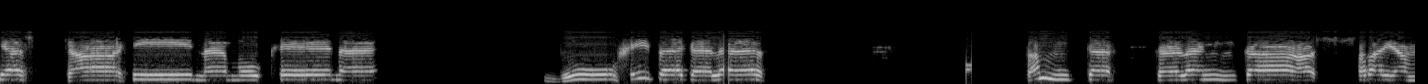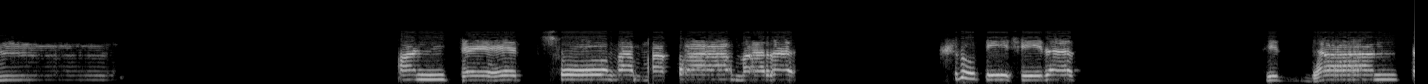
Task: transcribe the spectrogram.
यश्चाहीनमुखेन दूषितकलस्तम् कः कलङ्काश्रयम्। अञ्चेत् सोममपामर श्रुतिशिर सिद्धान्त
